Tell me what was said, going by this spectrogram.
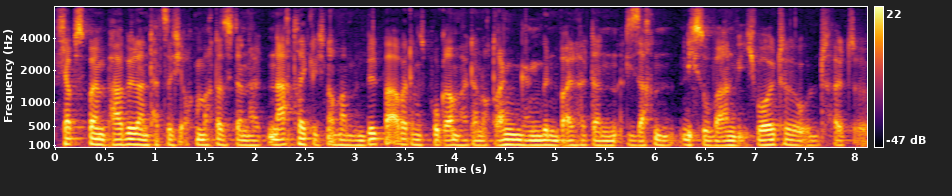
ich habe es bei ein paar Bildern tatsächlich auch gemacht, dass ich dann halt nachträglich nochmal mit dem Bildbearbeitungsprogramm halt dann noch drangegangen bin, weil halt dann die Sachen nicht so waren, wie ich wollte und halt äh,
